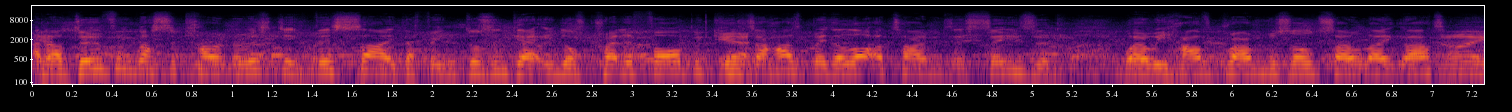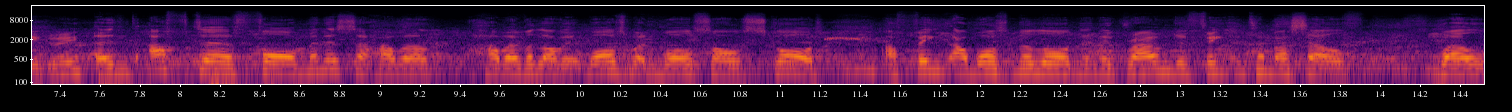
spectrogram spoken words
and I do think that's a characteristic this side I think doesn't get enough credit for because Yeah. there has been a lot of times this season where we have grand results out like that. I agree. And after four minutes or however, however long it was when Walsall scored, I think I wasn't alone in the ground and thinking to myself, well,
